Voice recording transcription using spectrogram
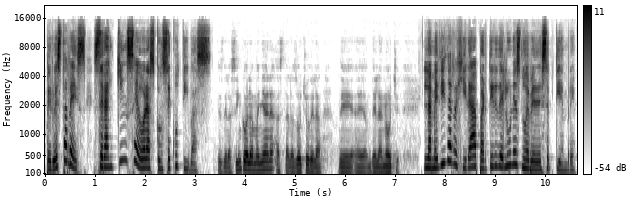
pero esta vez serán 15 horas consecutivas. Desde las 5 de la mañana hasta las 8 de la, de, eh, de la noche. La medida regirá a partir del lunes 9 de septiembre.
